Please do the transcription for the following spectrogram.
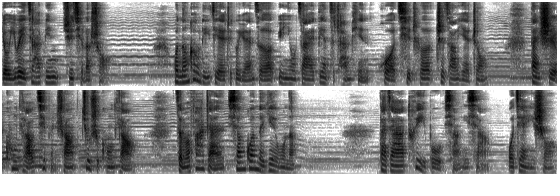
有一位嘉宾举起了手。我能够理解这个原则运用在电子产品或汽车制造业中，但是空调基本上就是空调。怎么发展相关的业务呢？大家退一步想一想，我建议说，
